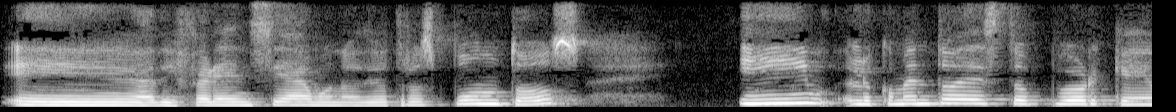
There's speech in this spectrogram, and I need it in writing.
eh, a diferencia, bueno, de otros puntos. Y lo comento esto porque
